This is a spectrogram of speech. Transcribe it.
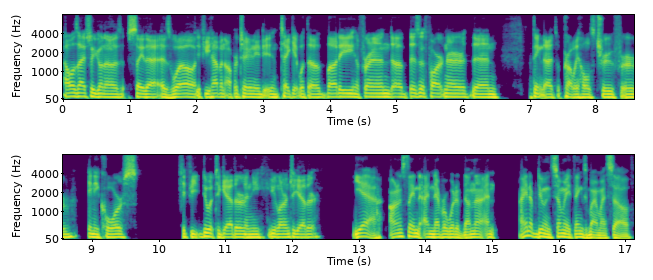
I was actually going to say that as well. If you have an opportunity to take it with a buddy, a friend, a business partner, then I think that probably holds true for any course. If you do it together, then you, you learn together. Yeah. Honestly, I never would have done that. And I end up doing so many things by myself.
